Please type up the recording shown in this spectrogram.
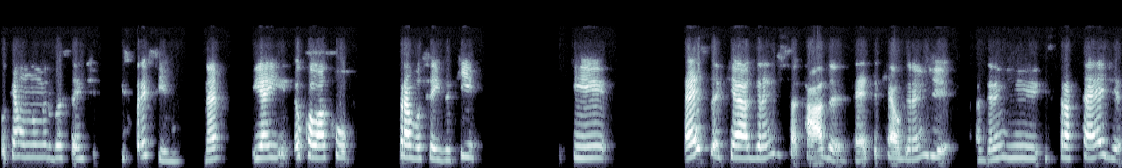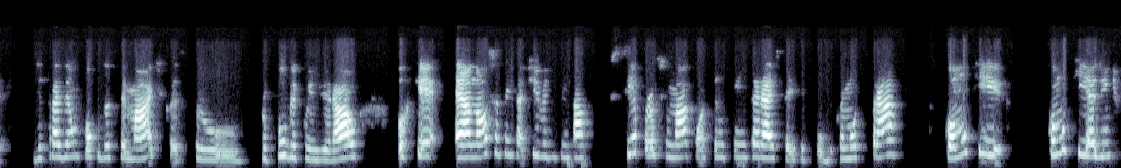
o que é um número bastante expressivo, né? E aí eu coloco para vocês aqui que essa que é a grande sacada, essa que é o grande, a grande estratégia de trazer um pouco das temáticas para o público em geral, porque é a nossa tentativa de tentar se aproximar com aquilo que interessa a esse público, é mostrar como que como que a gente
